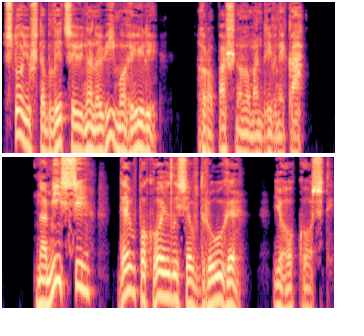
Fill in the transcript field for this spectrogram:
з тою ж таблицею на новій могилі гропашного мандрівника. На місці, де впокоїлися вдруге його кости.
